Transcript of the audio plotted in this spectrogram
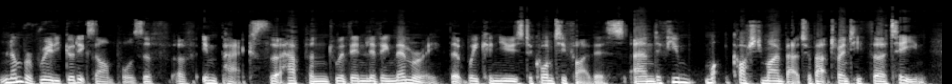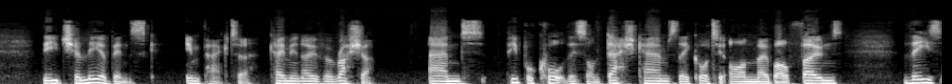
number of really good examples of, of impacts that happened within living memory that we can use to quantify this. And if you cast your mind back to about 2013, the Chelyabinsk impactor came in over Russia and people caught this on dash cams, they caught it on mobile phones. These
